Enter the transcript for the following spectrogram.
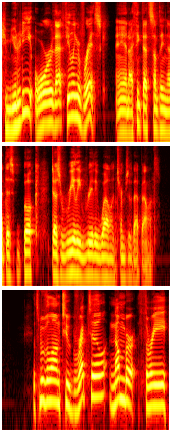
community or that feeling of risk. And i think that's something that this book does really really well in terms of that balance. Let's move along to Reptil number three.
